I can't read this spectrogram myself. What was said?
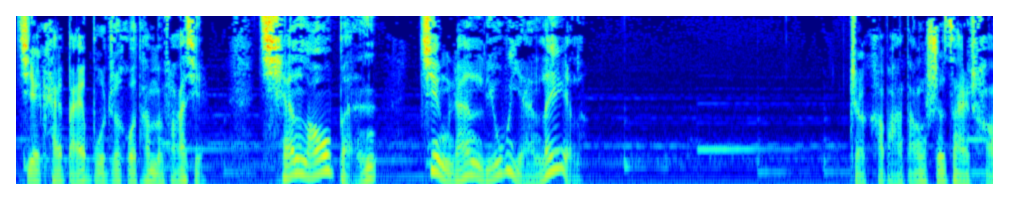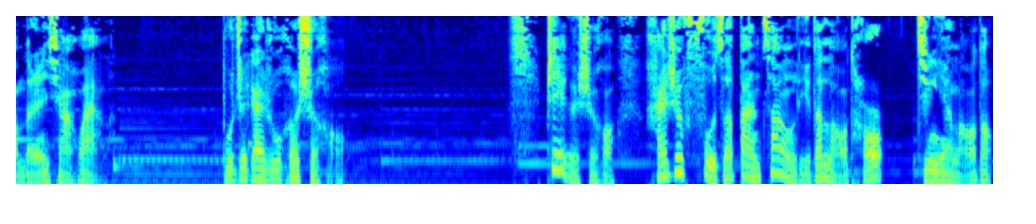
揭开白布之后，他们发现钱老本竟然流眼泪了。这可把当时在场的人吓坏了，不知该如何是好。这个时候，还是负责办葬礼的老头经验老道，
